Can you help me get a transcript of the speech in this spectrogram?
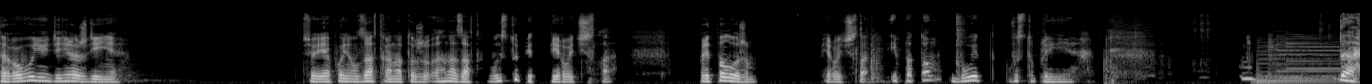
Второго у нее день рождения. Все, я понял, завтра она тоже, она завтра выступит, первого числа. Предположим, первого числа. И потом будет выступление. Да.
